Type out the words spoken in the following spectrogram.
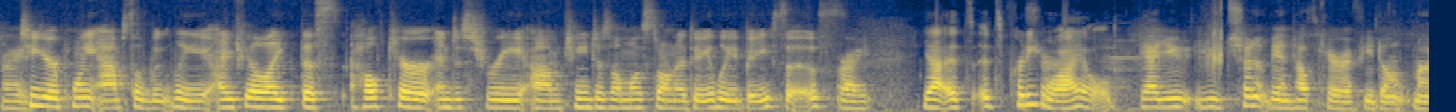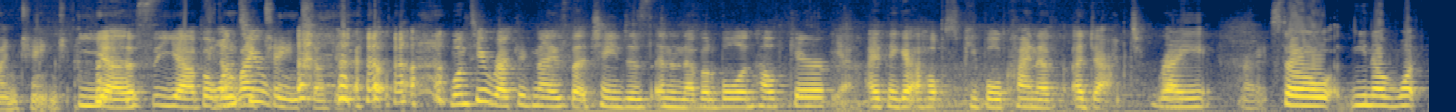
Right. to your point, absolutely, I feel like this healthcare industry um, changes almost on a daily basis. right. Yeah, it's it's pretty sure. wild. Yeah, you, you shouldn't be in healthcare if you don't mind change. Yes, yeah, but If you don't once like you change, don't do that. once you recognize that change is inevitable in healthcare, Yeah. I think it helps people kind of adapt, right? Right, right. So, you know, what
